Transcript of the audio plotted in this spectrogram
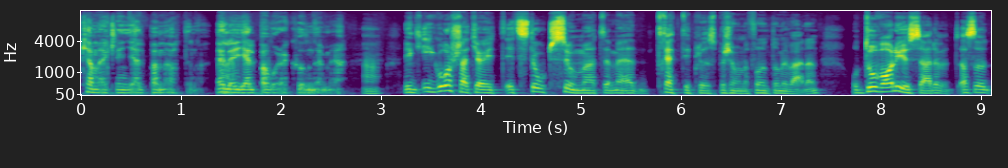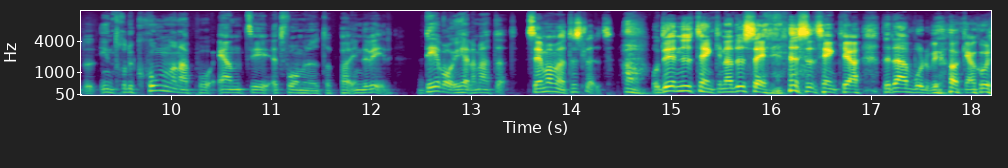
kan verkligen hjälpa mötena eller ja. hjälpa våra kunder med. Igår satt jag i ett, ett stort Zoom-möte med 30 plus personer runt om i världen. Och då var det ju så här, alltså introduktionerna på en till två minuter per individ. Det var ju hela mötet. Sen var mötet slut. Ah. Och det nu tänker, när du säger det nu så tänker jag, det där borde vi ha kanske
